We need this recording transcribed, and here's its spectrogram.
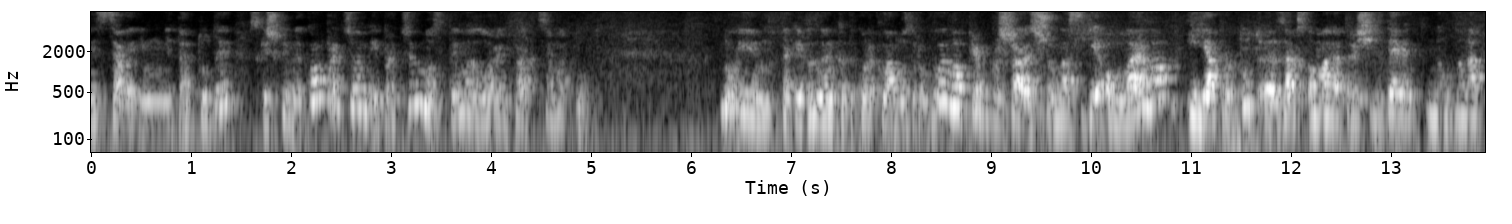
місцевий імунітет туди, з кишківником працюємо і працюємо з тими лорінфекціями тут. Ну і так як Галинка таку рекламу зробила, прям пишаюсь, що в нас є омега, і я про тут е, зараз омега 369, ну вона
